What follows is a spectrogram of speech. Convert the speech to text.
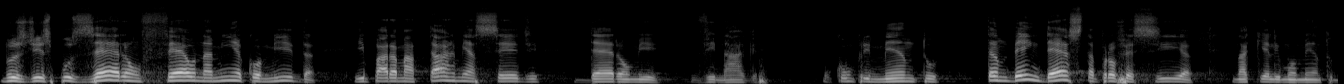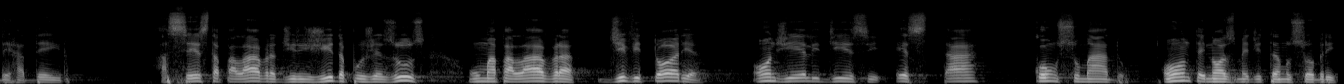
nos diz: Puseram fel na minha comida, e para matar minha sede, deram-me vinagre. O cumprimento também desta profecia naquele momento derradeiro. A sexta palavra dirigida por Jesus, uma palavra de vitória, onde ele disse: Está consumado. Ontem nós meditamos sobre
